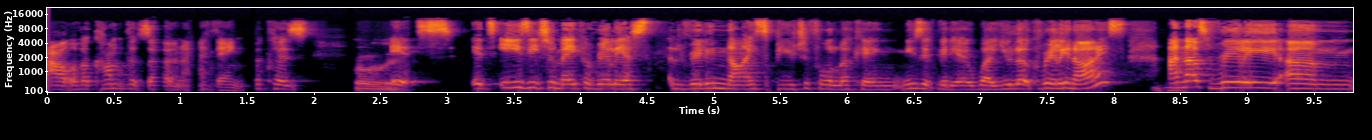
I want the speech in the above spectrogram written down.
out of a comfort zone. I think because totally. it's it's easy to make a really a really nice beautiful looking music video where you look really nice. Mhm. and that's really um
